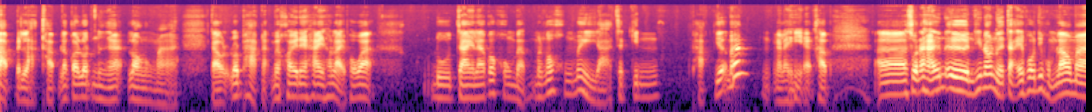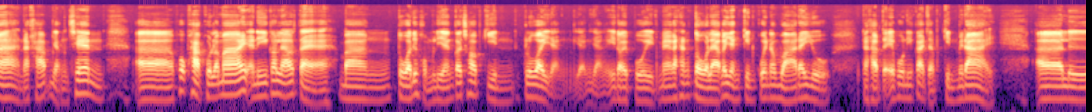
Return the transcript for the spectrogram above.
ตับเป็นหลักครับ แล้วก็ลดเนื้อลองลงมา แต่ลดผักอะไม่ค่อยได้ให้เท่าไหร่เพราะว่าดูใจแล้วก็คงแบบมันก็คงไม่อยากจะกิน ผักเยอะมั้งอะไรอย่างเงี้ยครับส่วนอาหารอื่นๆ ที่นอกเหนือจากไอ้พวกที่ผมเล่ามานะครับ อย่างเช่นพวกผักผลไม้อันนี้ก็แล้วแต่บางตัวที่ผมเลี้ยงก็ชอบกินกล้วยอย่างอย่างอย่างอีดอยปุยแม้กระทั่งโตแล้วก็ยังกินกล้วยน้ำว้าได้อยู่นะครับ แต่ไอ้พวกนี้ก็อาจจะกินไม่ได้หรือ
